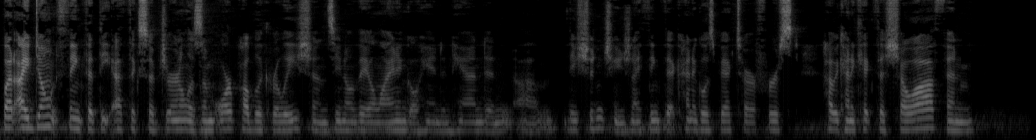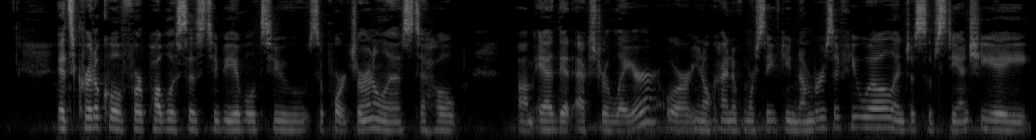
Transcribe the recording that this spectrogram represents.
but I don't think that the ethics of journalism or public relations, you know, they align and go hand in hand, and um, they shouldn't change. And I think that kind of goes back to our first how we kind of kicked this show off, and it's critical for publicists to be able to support journalists to help um, add that extra layer, or you know, kind of more safety numbers, if you will, and just substantiate.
